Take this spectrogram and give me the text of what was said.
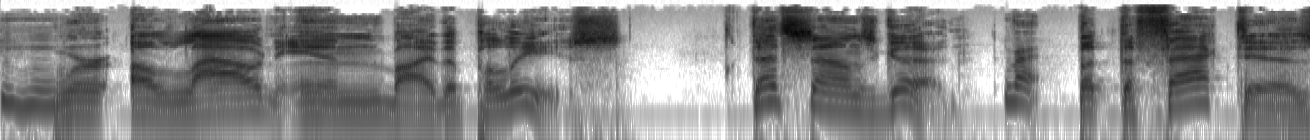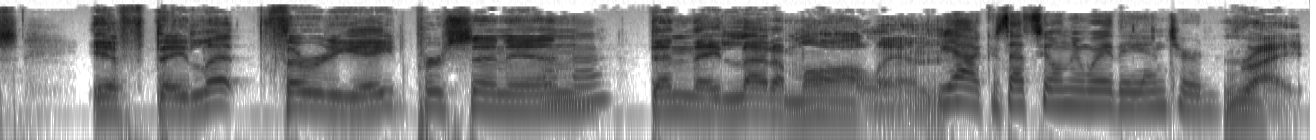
Mhm. were allowed in by the police. That sounds good. Right. But the fact is, if they let 38% in, Uh-huh. then they let them all in. Yeah, because that's the only way they entered. Right.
